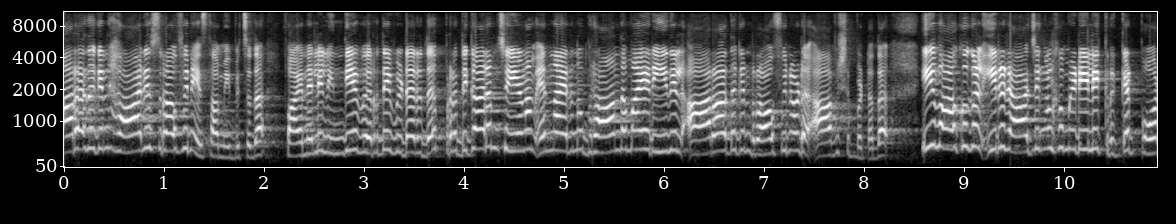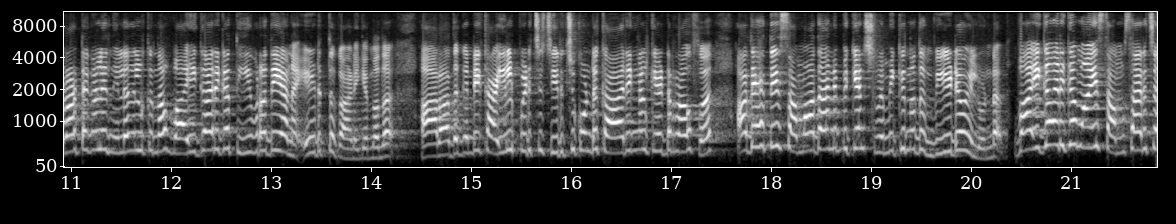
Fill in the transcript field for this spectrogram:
ആരാധകൻ ഹാരിസ് റൌഫിനെ സമീപിച്ചത്. ഫൈനലിൽ ഇന്ത്യയെ വെറുതെ വിടരുത് പ്രതികാരം ചെയ്യണം എന്നായിരുന്നു ഭ്രാന്തമായ രീതിയിൽ ആരാധകൻ റൌഫിനോട് ആവശ്യപ്പെട്ടത്. ഈ വാക്കുകൾ ഇരു രാജ്യങ്ങൾക്കുമിടയിലെ ക്രിക്കറ്റ് പോരാട്ടങ്ങളിൽ നിലനിൽക്കുന്ന വൈകാരിക തീവ്രതയാണ് എടുത്തു കാണിക്കുന്നത്. ആരാധകന്റെ കയ്യിൽ പിടിച്ച് ചിരിച്ചുകൊണ്ട് കാര്യങ്ങൾ കേട്ട റൌഫ് അദ്ദേഹത്തെ സമാധാനിപ്പിക്കാൻ ശ്രമിക്കുന്നതും വീഡിയോയിലുണ്ട്. വൈകാരികമായി സംസാരിച്ച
